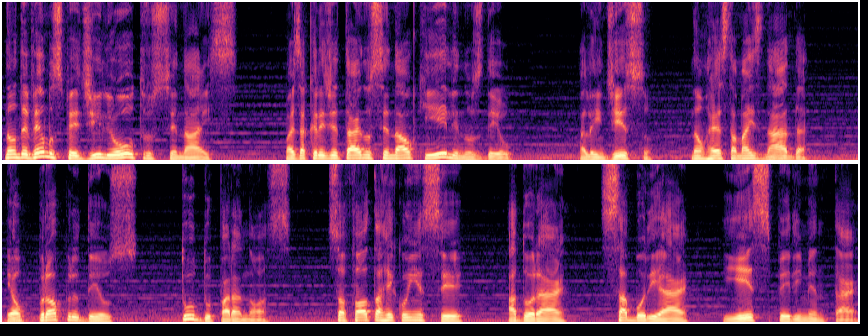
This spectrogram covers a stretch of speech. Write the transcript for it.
Não devemos pedir-lhe outros sinais, mas acreditar no sinal que ele nos deu. Além disso, não resta mais nada. É o próprio Deus, tudo para nós. Só falta reconhecer, adorar, saborear e experimentar.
